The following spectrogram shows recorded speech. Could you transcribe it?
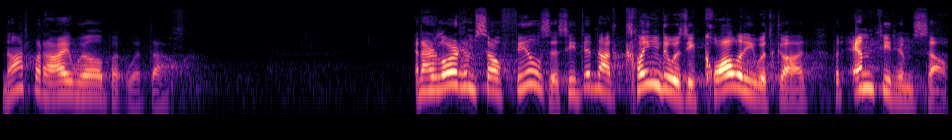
Not what I will, but what thou and our Lord Himself feels this. He did not cling to His equality with God, but emptied Himself,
